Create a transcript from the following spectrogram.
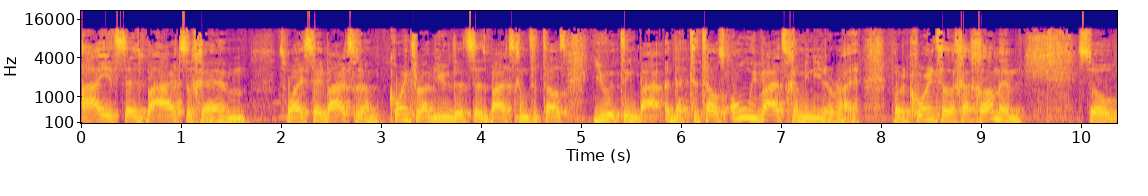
I, it says Ba'artzachem. That's why say Ba'artzachem. According to Rabbi Yehuda, it says Ba'artzachem to tell us, you would think that to tell us only Ba'artzachem you need a raya. But according to the Chachamim, so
